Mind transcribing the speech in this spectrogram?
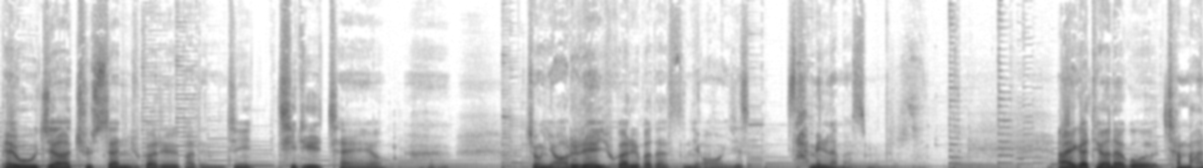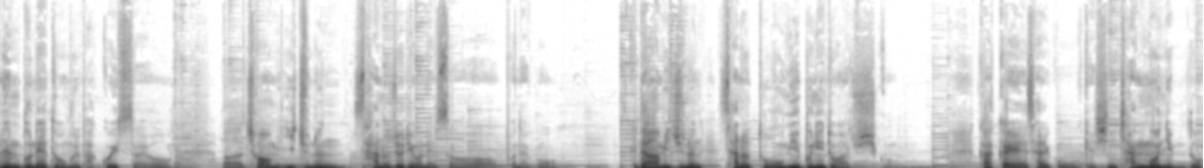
배우자 출산 휴가를 받은 지 7일 차예요. 총 열흘의 휴가를 받았으니 어 이제 3일 남았습니다. 아이가 태어나고 참 많은 분의 도움을 받고 있어요. 어, 처음 2주는 산후조리원에서 보내고 그 다음 2주는 산후 도우미분이 도와주시고 가까이에 살고 계신 장모님도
